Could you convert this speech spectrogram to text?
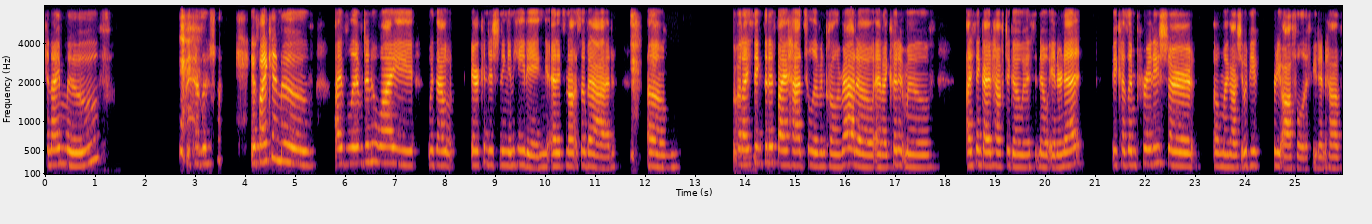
Can I move? Because of if I can move, I've lived in Hawaii without air conditioning and heating, and it's not so bad. Um, but I think that if I had to live in Colorado and I couldn't move, I think I'd have to go with no internet because I'm pretty sure, oh my gosh, it would be pretty awful if you didn't have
